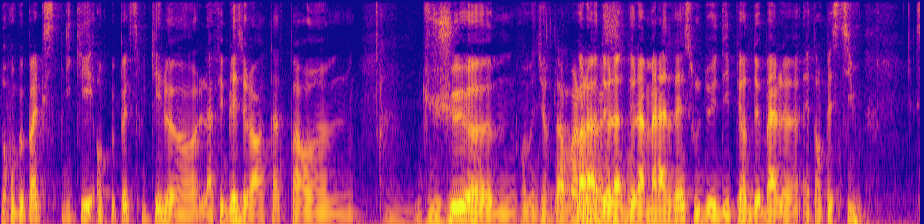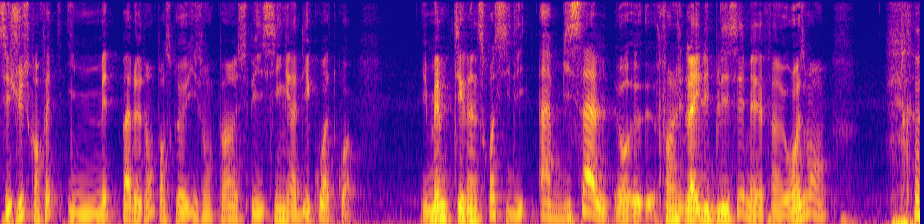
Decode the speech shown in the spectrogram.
donc on peut pas expliquer on peut pas expliquer leur, la faiblesse de leur attaque par euh, du jeu euh, comment dire De la voilà, de maladresse. la, de la maladresse ou de, des pertes de balles euh, intempestives c'est juste qu'en fait ils mettent pas dedans parce qu'ils ont pas un spacing adéquat quoi et même Terence Ross il est abyssal enfin là il est blessé mais enfin heureusement hein.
